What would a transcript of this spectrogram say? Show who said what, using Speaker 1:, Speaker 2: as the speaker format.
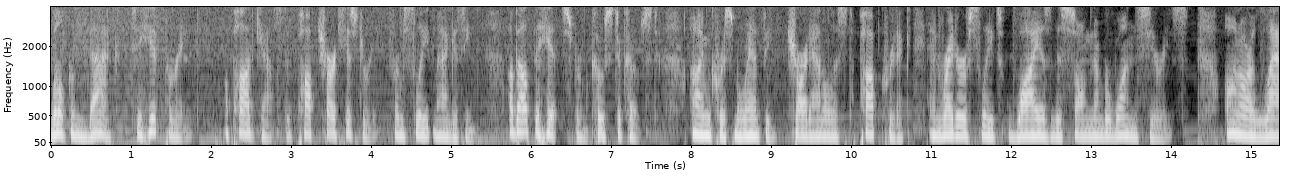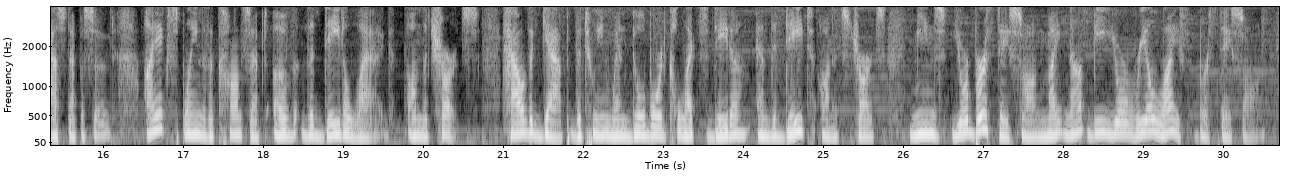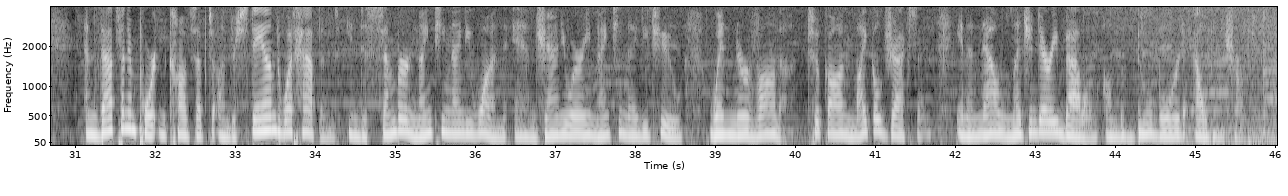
Speaker 1: Welcome back to Hit Parade, a podcast of pop chart history from Slate Magazine about the hits from coast to coast. I'm Chris Molanphy, chart analyst, pop critic, and writer of Slate's Why Is This Song Number One series. On our last episode, I explained the concept of the data lag on the charts, how the gap between when Billboard collects data and the date on its charts means your birthday song might not be your real life birthday song. And that's an important concept to understand what happened in December 1991 and January 1992 when Nirvana took on Michael Jackson in a now legendary battle on the Billboard album chart.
